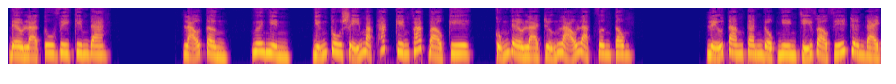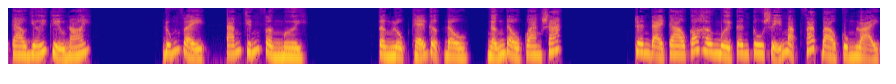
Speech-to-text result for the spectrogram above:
đều là tu vi kim đan. Lão Tần, ngươi nhìn, những tu sĩ mặc hắc kim pháp bào kia, cũng đều là trưởng lão Lạc Vân Tông. Liễu Tam Canh đột nhiên chỉ vào phía trên đài cao giới thiệu nói. Đúng vậy, 89 phần 10. Tần lục khẽ gật đầu, ngẩng đầu quan sát. Trên đài cao có hơn 10 tên tu sĩ mặc pháp bào cùng loại,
